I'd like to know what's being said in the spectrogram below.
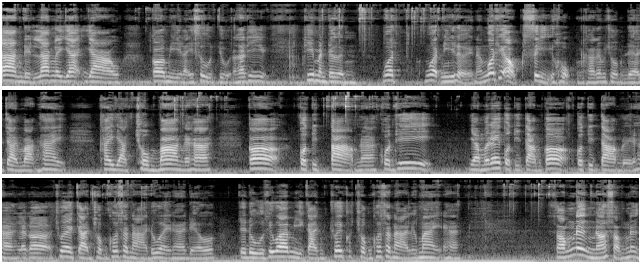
ล่างเด่นล่างระยะยาว ก็มีหลายสูตรอยู่นะคะที่ที่มันเดินงวดงวดนี้เลยนะงวดที่ออกสี่หกนะคะท่านผู้ชมเดี๋ยวอาจารย์วางให้ ใครอยากชมบ้างนะคะ ก็กดติดตามนะ คนที่ยังไม่ได้กดติดตามก็กดติดตามเลยนะคะ แล้วก็ช่วยอาจารย์ชมโฆษณาด้วยนะะเดี๋ยวจะดูซิว่ามีการช่วยชมโฆษณาหรือไม่นะคะสองหนึ่งเนาะสองหนึ่ง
